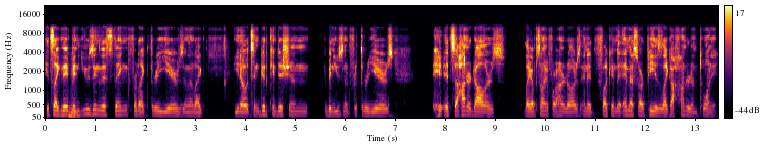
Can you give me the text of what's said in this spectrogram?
It's like they've been using this thing for like three years, and they're like, you know, it's in good condition. I've been using it for three years. It's a hundred dollars. Like I'm selling it for a hundred dollars, and it fucking the MSRP is like a hundred and twenty.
